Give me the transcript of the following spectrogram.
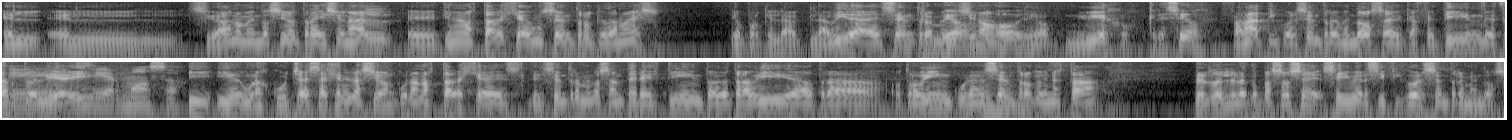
el, el ciudadano mendocino tradicional eh, tiene nostalgia de un centro que ya no es. Digo, porque la, la vida del centro Cambió, de mendocino, digo, mi viejo, Creció. fanático del centro de Mendoza, del cafetín, de estar Sí, todo el día ahí. Sí, hermoso. Y, y uno escucha a esa generación con una nostalgia del, del centro de Mendoza antes era distinto, de otra vida, otra, otro vínculo en el centro que hoy no está. Pero en realidad lo que pasó se, se diversificó el centro de Mendoza.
